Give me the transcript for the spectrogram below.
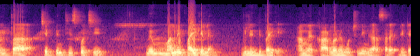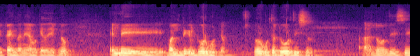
అంతా చెప్పింది తీసుకొచ్చి మేము మళ్ళీ పైకి వెళ్ళాం. వీళ్ళ ఇంటి పైకి. ఆమె కారులోనే కూర్చుని ఇంకా సరే డిటెక్ట్ అయిందని ఆమెకి ఏదో చెప్పినాం. వెళ్ళి వాళ్ళ ఇంటికి వెళ్ళి డోర్ కొట్టినాం. డోర్ కొడితే డోర్ తీసారు డోర్ తీసి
